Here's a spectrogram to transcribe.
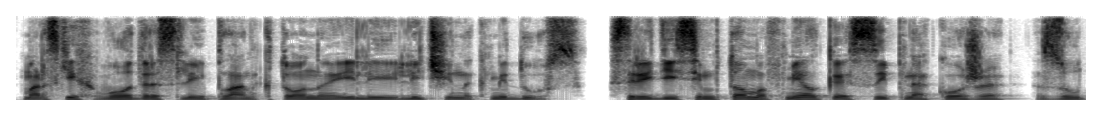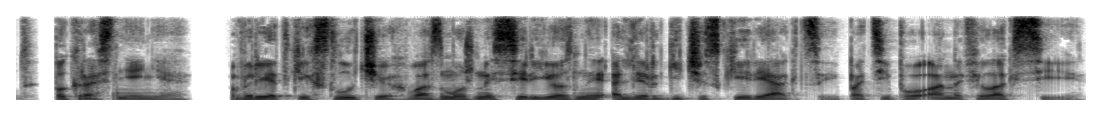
морских водорослей, планктона или личинок медуз. Среди симптомов мелкая сыпь на коже, зуд, покраснение. В редких случаях возможны серьезные аллергические реакции по типу анафилаксии.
